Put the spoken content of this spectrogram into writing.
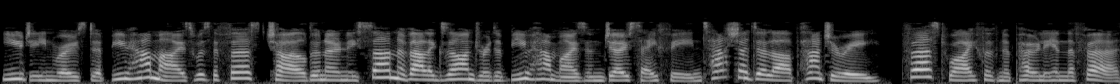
Eugene Rose de Beauharnais was the first child and only son of Alexandre de Beauharnais and Joséphine Tascher de la Pagerie, first wife of Napoleon I.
